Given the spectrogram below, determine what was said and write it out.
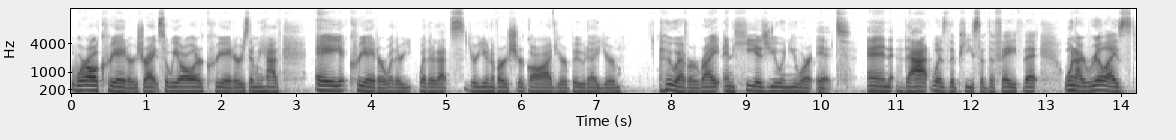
we're all creators, right? So we all are creators, and we have a creator, whether whether that's your universe, your God, your Buddha, your whoever, right? And He is you, and you are it. And that was the piece of the faith that when I realized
